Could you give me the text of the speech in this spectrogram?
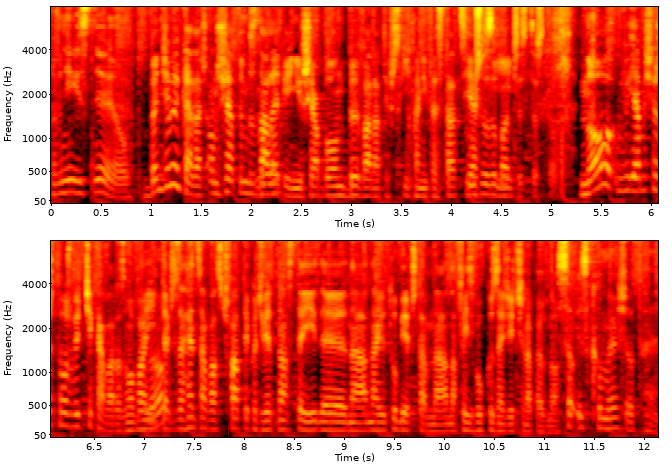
Pewnie istnieją. Będziemy gadać. On się na tym zna lepiej niż ja, bo on bywa na tych wszystkich manifestacjach. No. Muszę i- zobaczyć też to. No, ja myślę, że to może być ciekawa rozmowa No. i także zachęcam was w czwartek o 19 e, na, na YouTubie, czy tam na, na Facebooku znajdziecie na pewno. So is commercial time.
